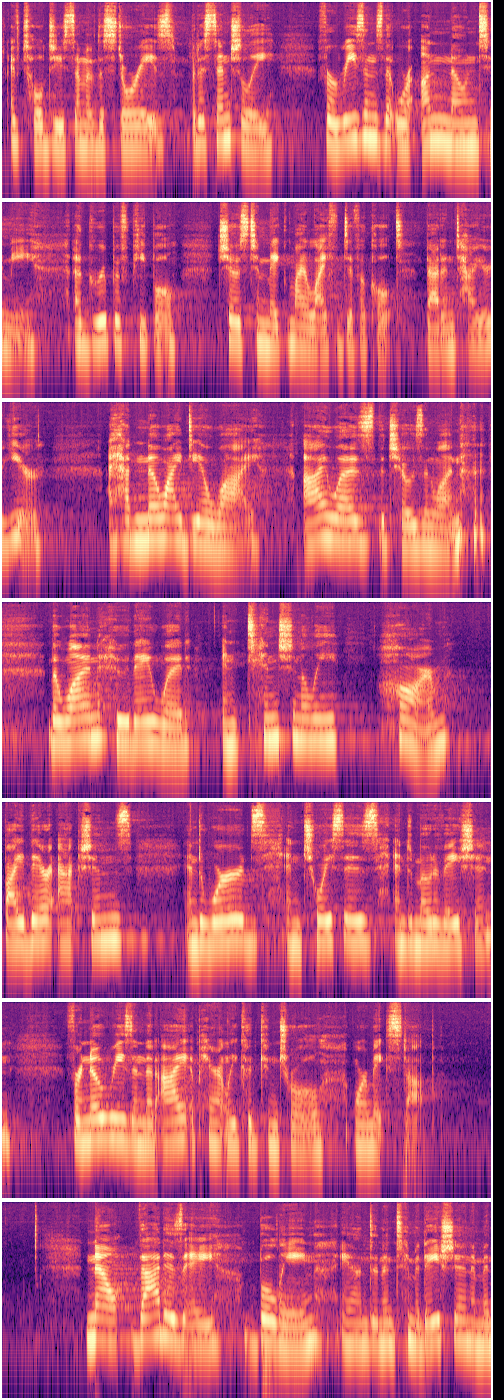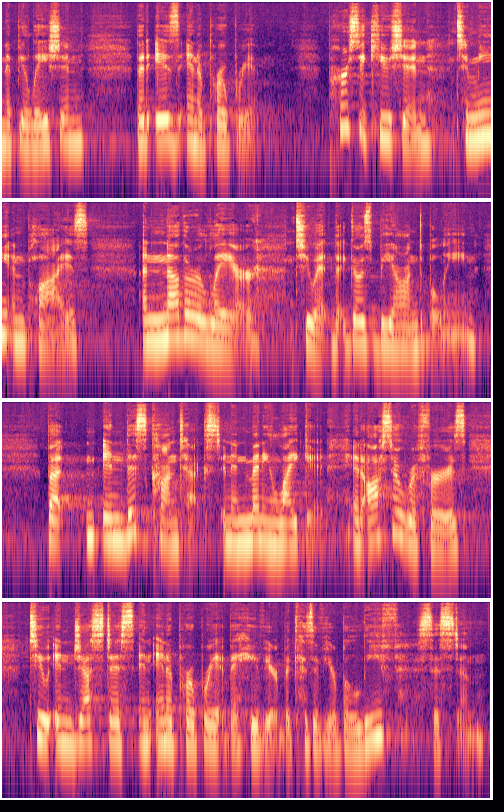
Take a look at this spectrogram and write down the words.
I've told you some of the stories, but essentially, for reasons that were unknown to me, a group of people chose to make my life difficult that entire year. I had no idea why. I was the chosen one, the one who they would intentionally harm by their actions and words and choices and motivation for no reason that I apparently could control or make stop. Now, that is a bullying and an intimidation and manipulation that is inappropriate. Persecution, to me, implies another layer to it that goes beyond bullying. But in this context, and in many like it, it also refers to injustice and inappropriate behavior because of your belief system.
